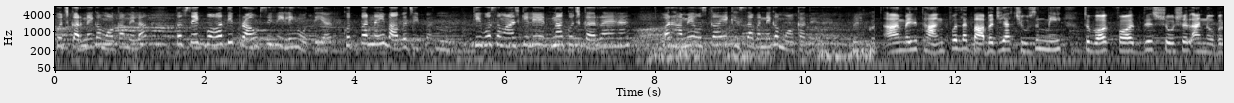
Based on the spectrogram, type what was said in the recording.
कुछ करने का मौका मिला तब से एक बहुत ही प्राउड सी फीलिंग होती है खुद पर नहीं बाबा जी पर कि वो समाज के लिए इतना कुछ कर रहे हैं और हमें उसका एक हिस्सा बनने का मौका दे रहे हैं। I very thankful that Baba ji has chosen me to work for this social and noble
